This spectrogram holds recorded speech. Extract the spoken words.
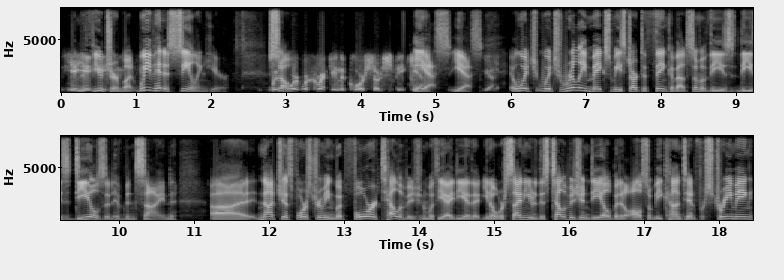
Yeah, in the yeah, future, yeah. but we've hit a ceiling here. we're, so we're, we're correcting the course so to speak yeah. Yes, yes. Yeah. Which which really makes me start to think about some of these these deals that have been signed. Uh, not just for streaming, but for television, with the idea that you know we're signing you to this television deal, but it'll also be content for streaming.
